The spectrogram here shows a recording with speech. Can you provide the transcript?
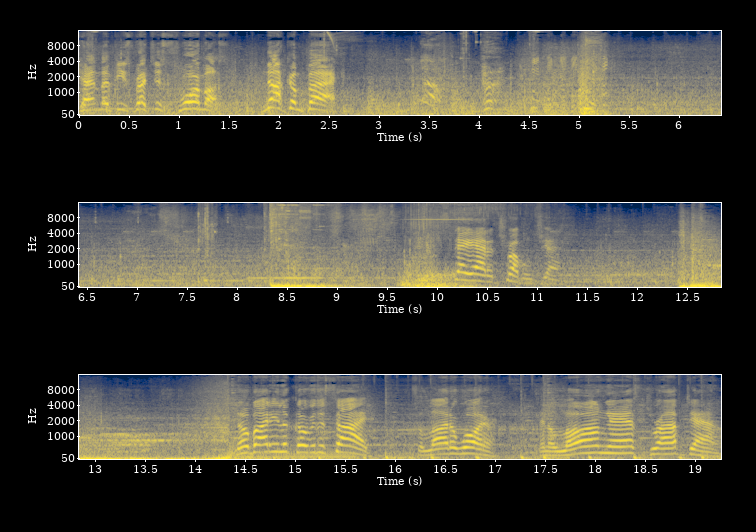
Can't let these wretches swarm us! Knock them back! Stay out of trouble, Jack. Nobody look over the side. It's a lot of water. And a long-ass drop down.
